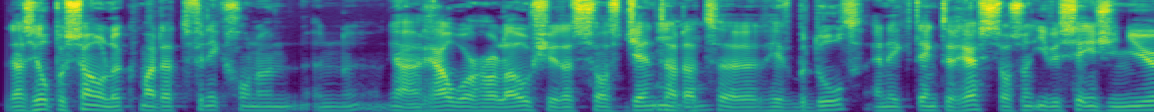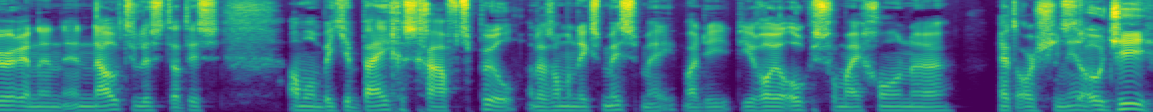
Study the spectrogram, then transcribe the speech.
dat is heel persoonlijk, maar dat vind ik gewoon een, een, ja, een rauwer horloge. Dat is zoals Genta Mhm. dat eh, heeft bedoeld. En ik denk de rest, zoals een IWC Ingenieur en een en Nautilus, dat is allemaal een beetje bijgeschaafd spul. En daar is allemaal niks mis mee. Maar die, die Royal Oak is voor mij gewoon het origineel. de OG.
